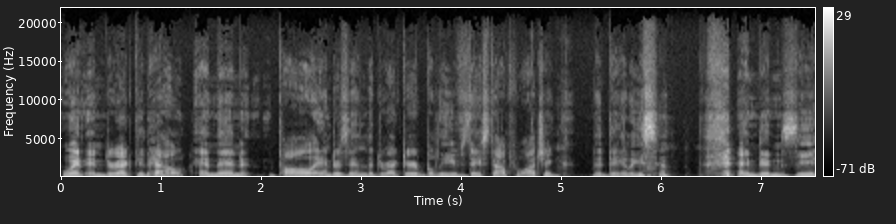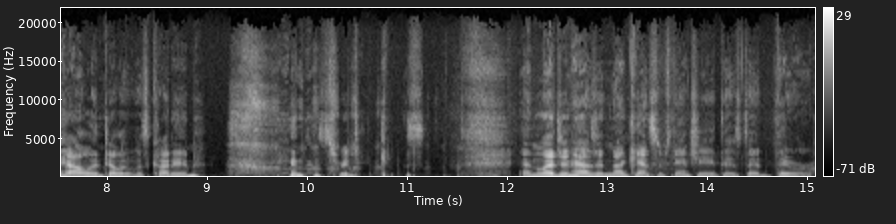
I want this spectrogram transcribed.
went and directed Hell. And then Paul Anderson, the director, believes they stopped watching the dailies and didn't see Hell until it was cut in. and it's ridiculous. And legend has it, and I can't substantiate this, that they were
